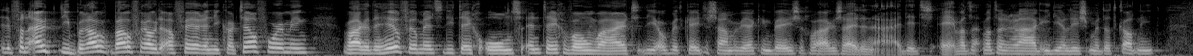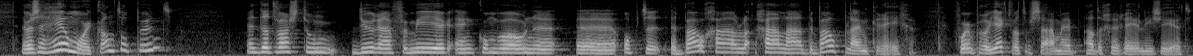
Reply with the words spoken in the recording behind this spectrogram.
vanuit die bouwfraudeaffaire en die kartelvorming waren er heel veel mensen die tegen ons en tegen Woonwaard, die ook met ketensamenwerking bezig waren, zeiden, nou, dit is eh, wat, een, wat een raar idealisme, dat kan niet. Er was een heel mooi kantelpunt. En dat was toen Dura Vermeer en Comwonen uh, op de, het bouwgala de bouwpluim kregen. Voor een project wat we samen hadden gerealiseerd.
